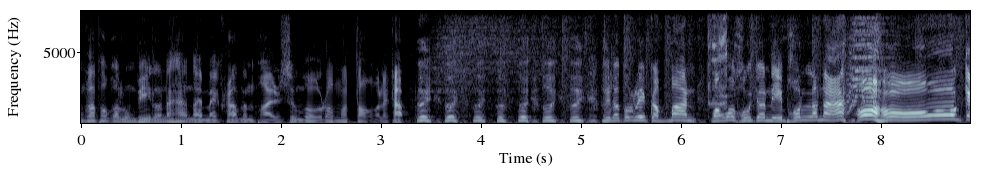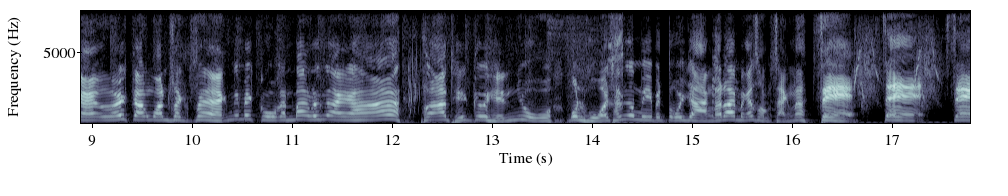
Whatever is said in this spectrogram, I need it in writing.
มครับพบกับลุงพีแล้วนะฮะใน Minecraft Vampire ซึ่งเรามาต่อกันเลยครับ เฮ้ยเฮ้ยเฮ้ยเฮ้ยเฮ้ยเฮ้ยเฮ้ยเราต้องรีบกลับบ้าน หวังว่าคงจะหนีพ้นแล้วนะ โอ้โห แกเอ๋ยกลางวันแสกๆ นี่ไม่กลัวกันบ้างหรือไงฮะ พระอาทิตย์ก็เห็นอยู่ บนหัวฉันก็มีเป็นตัวอย่างก็ได้ไม่งั้นสองแสงนะเซ่เซ่เซ่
